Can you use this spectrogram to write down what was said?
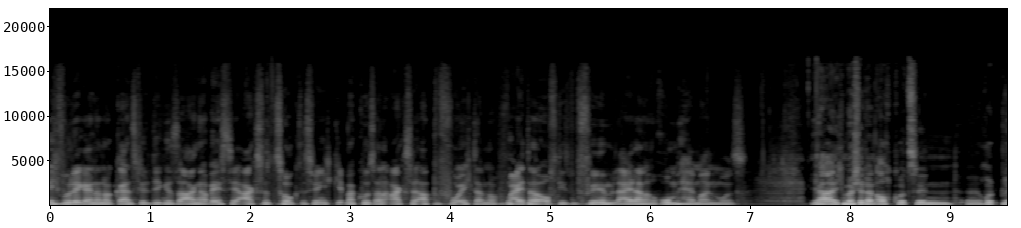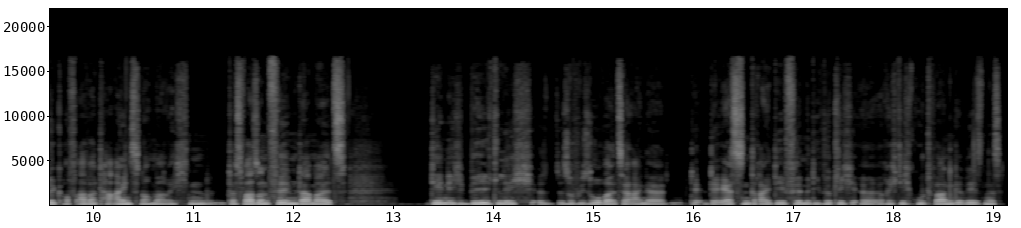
ich würde gerne noch ganz viele Dinge sagen, aber ich sehe Axel zuckt, deswegen ich gebe mal kurz an Axel ab, bevor ich dann noch weiter auf diesem Film leider rumhämmern muss. Ja, ich möchte dann auch kurz den äh, Rückblick auf Avatar 1 nochmal richten. Das war so ein Film damals, den ich bildlich, äh, sowieso, weil es ja einer der, der ersten 3D-Filme, die wirklich äh, richtig gut waren, gewesen ist,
